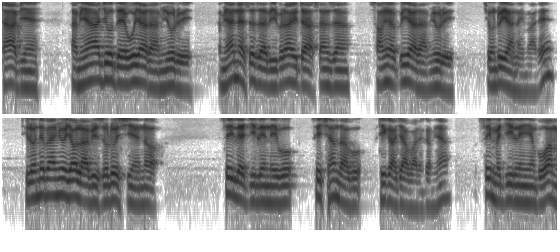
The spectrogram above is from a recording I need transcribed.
ဒါအပြင်အများအကျိုးတယ်ဝရတာမျိုးတွေအများနဲ့ဆက်ဆက်ပြီးပရိဒတ်ဆန်းဆန်းဆောင်ရွက်ပေးရတာမျိုးတွေကြုံတွေ့ရနိုင်ပါတယ် ဒီလိုနှစ်ပိုင်းမျိုးရောက်လာပြီဆိုလို့ရှိရင်တော့စိတ်လက်ကြည်လင်နေဖို့စိတ်ချမ်းသာဖို့အဓိကကြပါတယ်ခင်ဗျာစိတ်မကြည်လင်ရင်ဘဝမ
